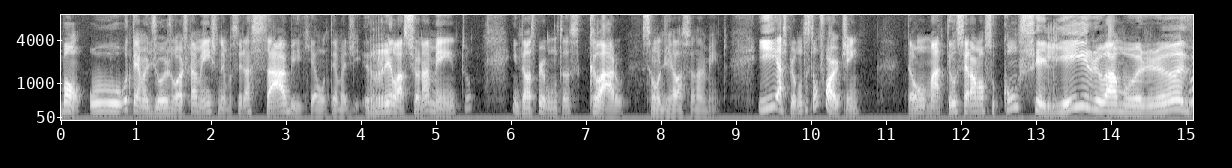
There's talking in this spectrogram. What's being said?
Bom, o, o tema de hoje, logicamente, né? Você já sabe que é um tema de relacionamento. Então as perguntas, claro, são de relacionamento. E as perguntas estão fortes, hein? Então, o Matheus será nosso conselheiro amoroso.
